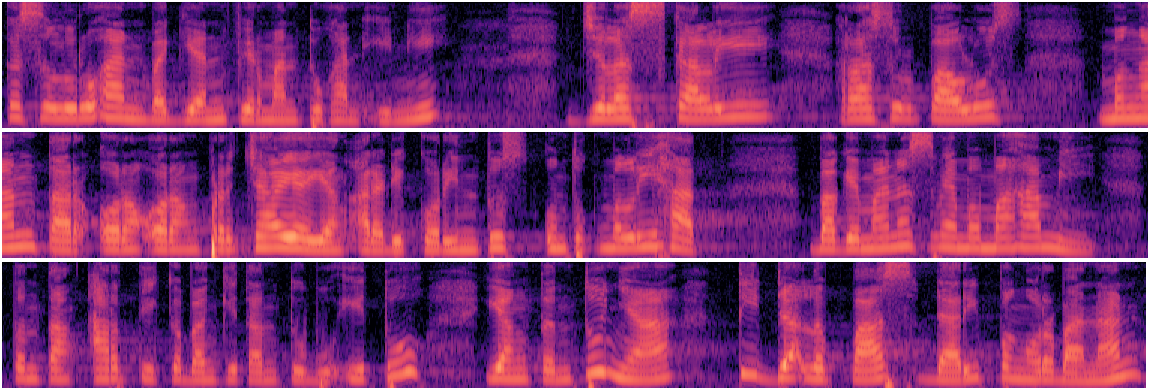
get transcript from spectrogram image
keseluruhan bagian firman Tuhan ini jelas sekali Rasul Paulus mengantar orang-orang percaya yang ada di Korintus untuk melihat bagaimana sebenarnya memahami tentang arti kebangkitan tubuh itu yang tentunya tidak lepas dari pengorbanan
